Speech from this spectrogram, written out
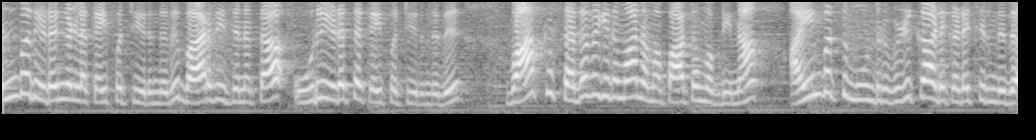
ஒன்பது இடங்களில் கைப்பற்றி இருந்தது பாரதிய ஜனதா ஒரு இடத்தை கைப்பற்றி இருந்தது வாக்கு சதவிகிதமா நம்ம பார்த்தோம் அப்படின்னா ஐம்பத்து மூன்று விழுக்காடு கிடைச்சிருந்தது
